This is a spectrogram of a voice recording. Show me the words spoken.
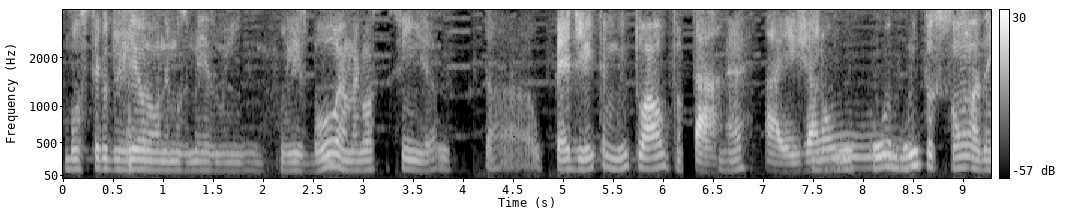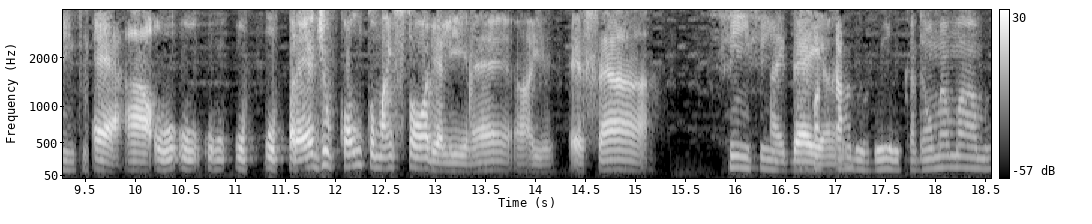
o Mosteiro dos Jerônimos mesmo, em, em Lisboa, é um negócio assim, é o, pé direito é muito alto, Tá. né? Aí já não. Ecoa muito som lá dentro. É, a, o, o, o, o prédio conta uma história ali, né? Aí, essa é a. Sim, sim. A ideia, né? As fachadas dele, cada uma é uma. uma-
